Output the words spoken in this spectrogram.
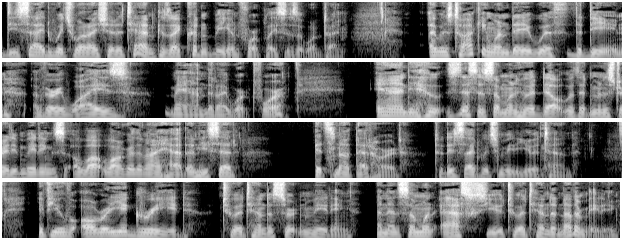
decide which one I should attend because I couldn't be in four places at one time. I was talking one day with the dean, a very wise man that I worked for, and who, this is someone who had dealt with administrative meetings a lot longer than I had. And he said, It's not that hard to decide which meeting you attend. If you've already agreed to attend a certain meeting and then someone asks you to attend another meeting,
